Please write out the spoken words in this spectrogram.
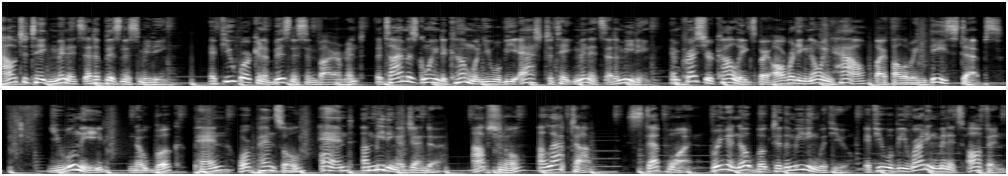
How to take minutes at a business meeting. If you work in a business environment, the time is going to come when you will be asked to take minutes at a meeting. Impress your colleagues by already knowing how by following these steps. You will need notebook, pen or pencil, and a meeting agenda. Optional, a laptop. Step 1. Bring a notebook to the meeting with you. If you will be writing minutes often,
